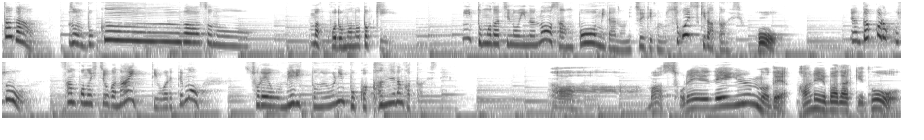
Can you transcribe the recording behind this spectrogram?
ただ、その僕はその、まあ子供の時に友達の犬の散歩みたいなのについていくのすごい好きだったんですよ。ほう。いやだからこそ散歩の必要がないって言われても、それをメリットのように僕は感じなかったんですね。ああ、まあ、それで言うのであればだけど、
